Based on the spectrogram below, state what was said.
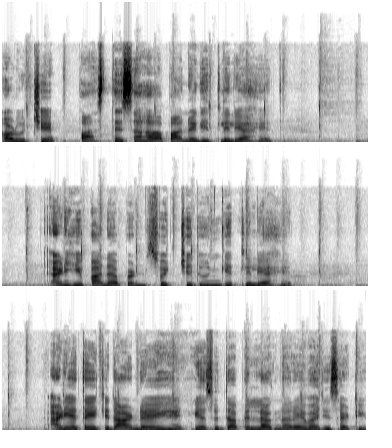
अळूचे पाच ते सहा पानं घेतलेले आहेत. आणि हे पानं आपण स्वच्छ धुवून घेतलेले आहेत. आणि आता याचे दांडे आहे यासुद्धा आपल्याला लागणार आहे भाजीसाठी.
